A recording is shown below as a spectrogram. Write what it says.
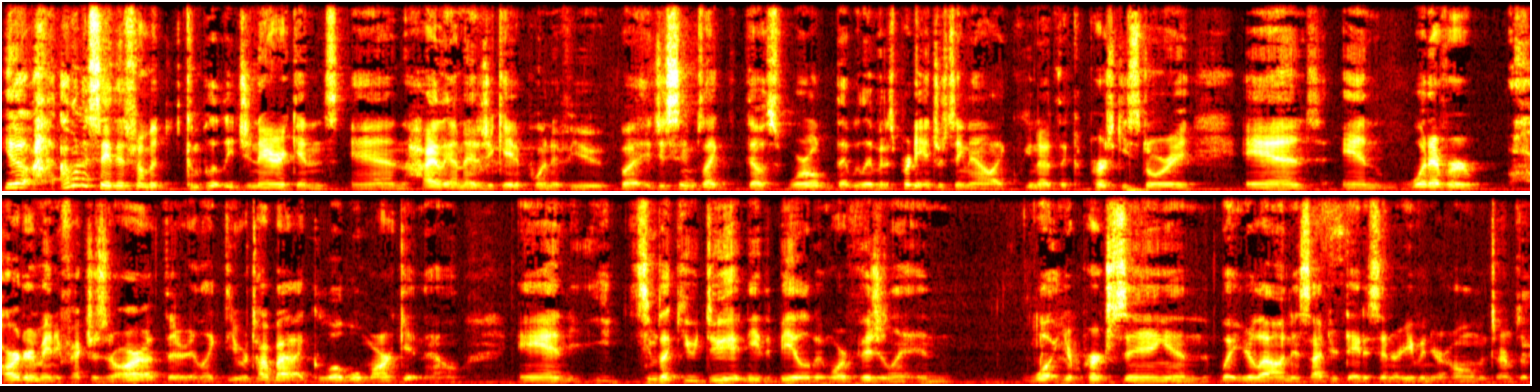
You know, I want to say this from a completely generic and, and highly uneducated point of view, but it just seems like this world that we live in is pretty interesting now. Like, you know, the Kaspersky story and and whatever hardware manufacturers there are out there. And like you were talking about like global market now. And it seems like you do need to be a little bit more vigilant in what you're purchasing and what you're allowing inside your data center, even your home, in terms of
